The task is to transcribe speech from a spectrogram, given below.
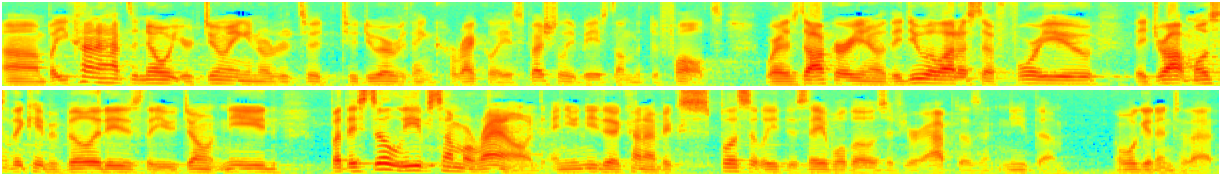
um, but you kind of have to know what you're doing in order to, to do everything correctly, especially based on the defaults. Whereas Docker, you know, they do a lot of stuff for you, they drop most of the capabilities that you don't need, but they still leave some around, and you need to kind of explicitly disable those if your app doesn't need them. And we'll get into that.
